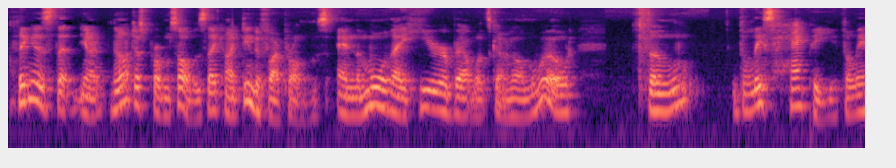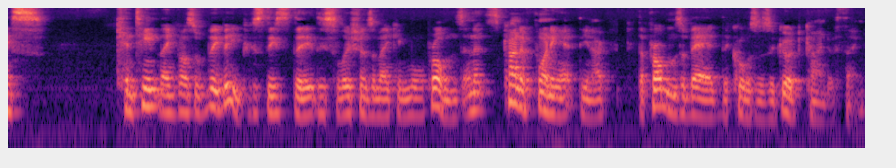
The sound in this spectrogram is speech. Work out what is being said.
the thing is that you know they're not just problem solvers they can identify problems and the more they hear about what's going on in the world the, the less happy the less content they possibly be because these the, these solutions are making more problems and it's kind of pointing at you know the problems are bad the causes are good kind of thing.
